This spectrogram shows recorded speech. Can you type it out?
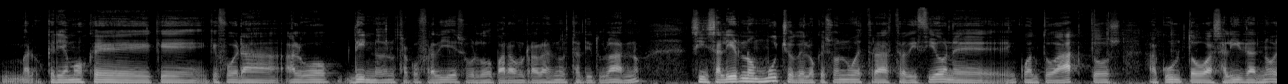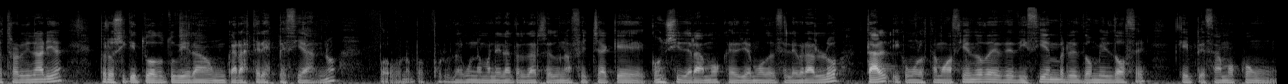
bueno, queríamos que, fuera algo digno de nuestra cofradía y sobre todo para honrar a nuestra titular, ¿no? sin salirnos mucho de lo que son nuestras tradiciones en cuanto a actos, a culto, a salidas ¿no? extraordinarias, pero sí que todo tuviera un carácter especial. ¿no? Pues, bueno, pues por de alguna manera tratarse de una fecha que consideramos que debíamos de celebrarlo tal y como lo estamos haciendo desde diciembre del 2012, que empezamos con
